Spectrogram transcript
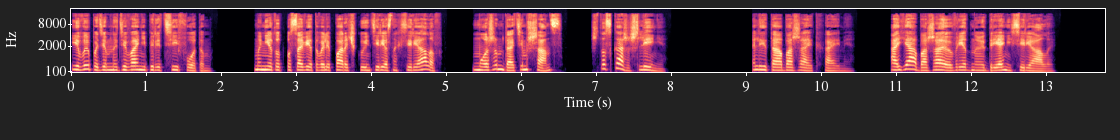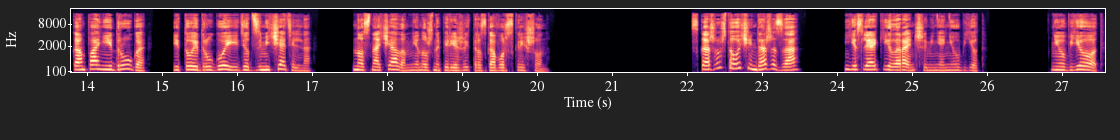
и выпадем на диване перед сейфотом. Мне тут посоветовали парочку интересных сериалов. Можем дать им шанс. Что скажешь, Лени?» Лита обожает Хайме. А я обожаю вредную дрянь и сериалы. В компании друга и то, и другое идет замечательно. Но сначала мне нужно пережить разговор с Кришон. Скажу, что очень даже за, если Акила раньше меня не убьет. Не убьет.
